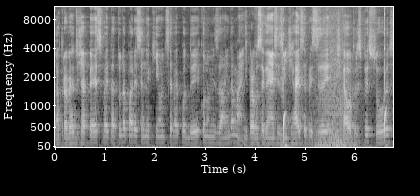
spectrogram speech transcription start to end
através do GPS vai estar tudo aparecendo aqui onde você vai poder economizar ainda mais. E para você ganhar esses 20 reais, você precisa indicar outras pessoas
